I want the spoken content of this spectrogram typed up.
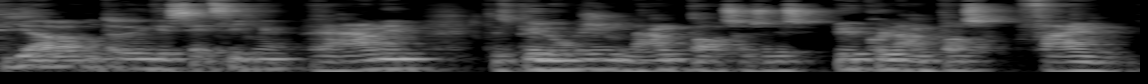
die aber unter den gesetzlichen Rahmen des biologischen Landbaus, also des Ökolandbaus fallen.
